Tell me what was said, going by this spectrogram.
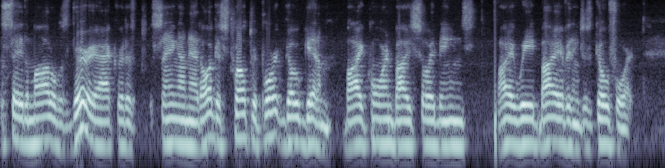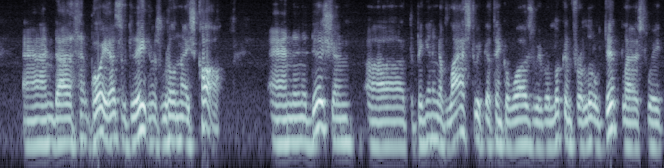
say the model was very accurate, as saying on that August 12th report, go get them. Buy corn, buy soybeans, buy wheat, buy everything, just go for it. And uh, boy, as of today, there was a real nice call. And in addition, uh, at the beginning of last week, I think it was, we were looking for a little dip last week.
